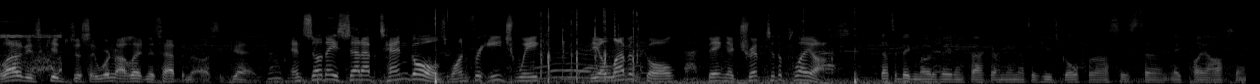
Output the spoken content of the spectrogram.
A lot of these kids just say, "We're not letting this happen to us again." And so they set up 10 goals, one for each week. The 11th goal being a trip to the playoffs. That's a big motivating factor. I mean, that's a huge goal for us is to make playoffs, and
